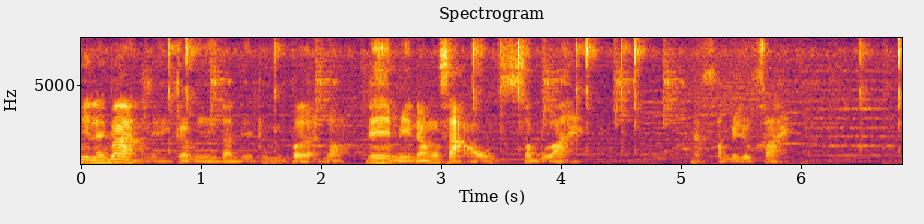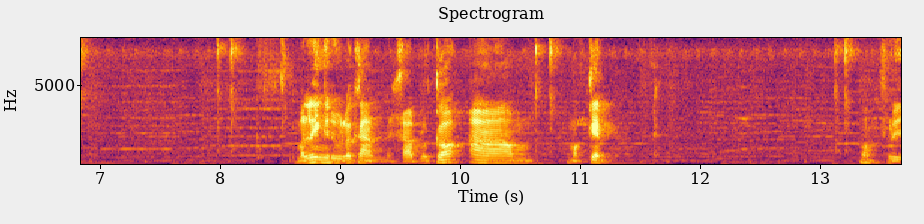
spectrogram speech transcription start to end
มีอะไรบ้างเนี่ยก็มีตอนนี้เพิ่งเปิดเนาะนี่มีน้องสาวซามูไรนะครับไม่รู้ใคร มาเล่นกันดูแล้วกันนะครับ แล้วก็ ARM Market อ๋อฟรี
